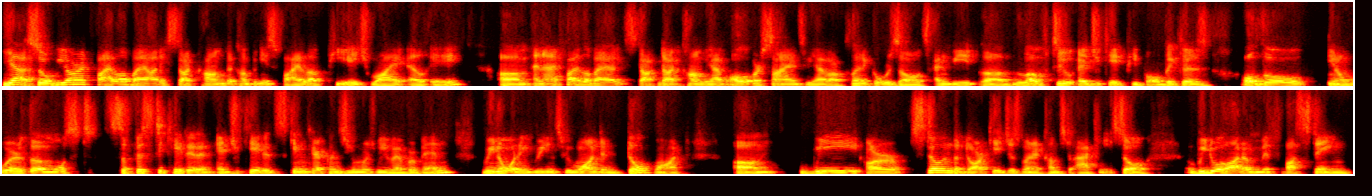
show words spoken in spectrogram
Yeah, so we are at phylabiotics.com. The company is Phyla, P H Y L A. Um, and at phylabiotics.com, we have all of our science, we have our clinical results, and we uh, love to educate people because although you know we're the most sophisticated and educated skincare consumers we've ever been, we know what ingredients we want and don't want. Um, we are still in the dark ages when it comes to acne. So we do a lot of myth busting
